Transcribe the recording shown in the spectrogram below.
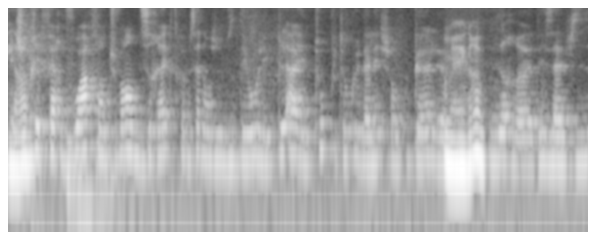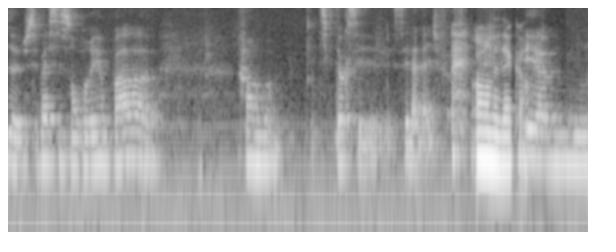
je préfère voir, enfin, tu vois, en direct, comme ça, dans une vidéo, les plats et tout, plutôt que d'aller sur Google, euh, Mais grave. lire des avis, je sais pas s'ils sont vrais ou pas. Enfin, TikTok, c'est la life. On est d'accord. Et, euh,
